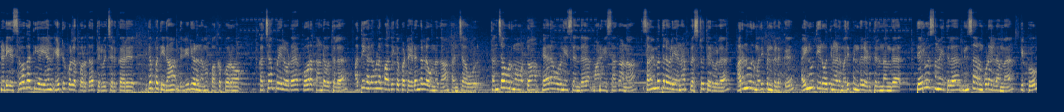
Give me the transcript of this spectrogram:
நடிகர் சிவகார்த்திகேயன் ஏற்றுக்கொள்ள போகிறதா தெரிவிச்சிருக்காரு. இதை பற்றி தான் இந்த வீடியோவில் நம்ம பார்க்க போகிறோம் கச்சா புயலோட கோர தாண்டவத்துல அதிக அளவுல பாதிக்கப்பட்ட இடங்கள்ல ஒண்ணுதான் தஞ்சாவூர். தஞ்சாவூர் மாவட்டம் பேராவூரணியை சேர்ந்த மாணவி சகானா சமீபத்தில் வெளியான பிளஸ் டூ தேர்வுல அறுநூறு மதிப்பெண்களுக்கு ஐநூத்தி இருபத்தி நாலு மதிப்பெண்கள் எடுத்திருந்தாங்க. தேர்வு சமயத்துல மின்சாரம் கூட இல்லாம இப்போ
